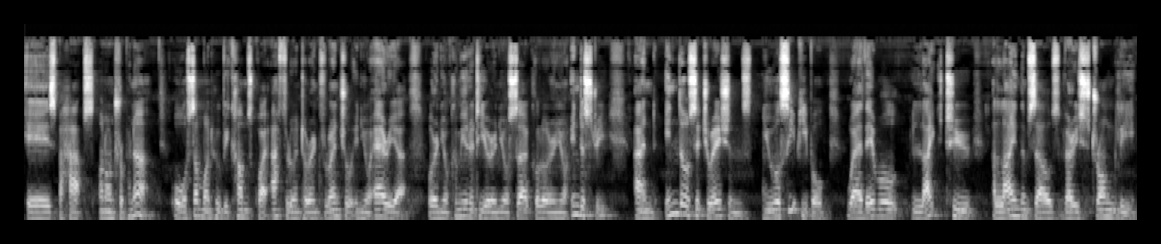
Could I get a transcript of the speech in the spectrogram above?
is perhaps an entrepreneur or someone who becomes quite affluent or influential in your area or in your community or in your circle or in your industry. And in those situations, you will see people where they will like to align themselves very strongly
